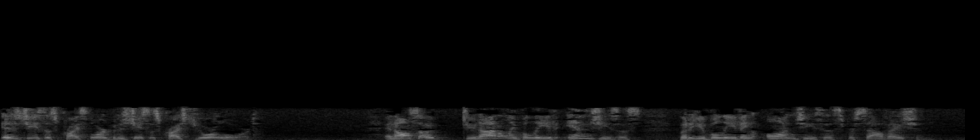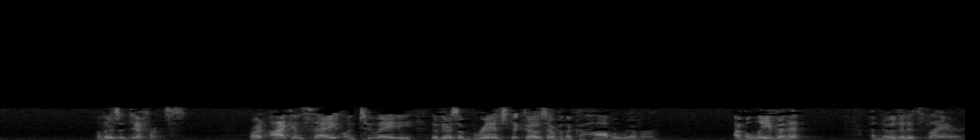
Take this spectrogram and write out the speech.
is Jesus Christ Lord, but is Jesus Christ your Lord? And also, do you not only believe in Jesus, but are you believing on Jesus for salvation? Well, there's a difference. Right? I can say on 280 that there's a bridge that goes over the Cahaba River. I believe in it. I know that it's there.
